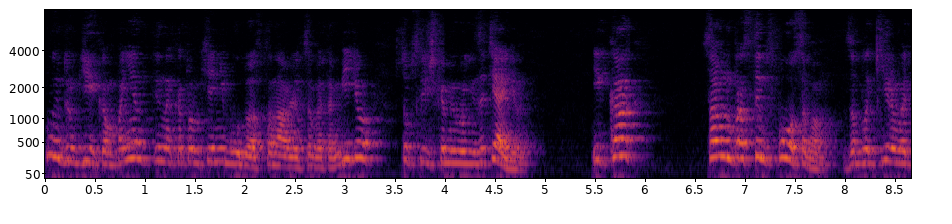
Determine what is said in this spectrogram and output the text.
Ну и другие компоненты, на которых я не буду останавливаться в этом видео, чтобы слишком его не затягивать. И как самым простым способом заблокировать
